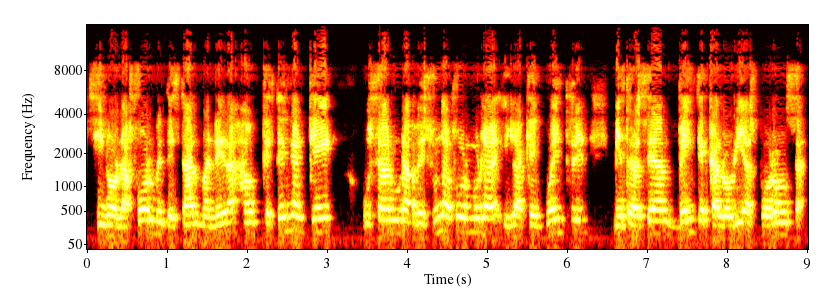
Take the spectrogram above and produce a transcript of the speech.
sino la formen de tal manera, aunque tengan que usar una vez una fórmula y la que encuentren mientras sean 20 calorías por onza.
